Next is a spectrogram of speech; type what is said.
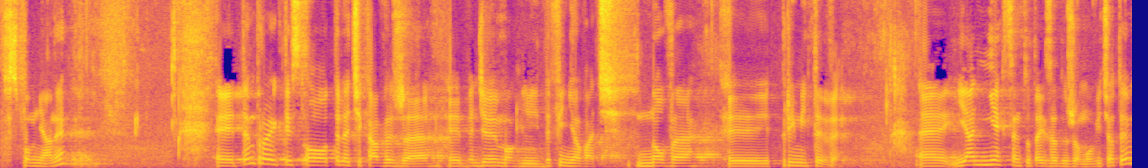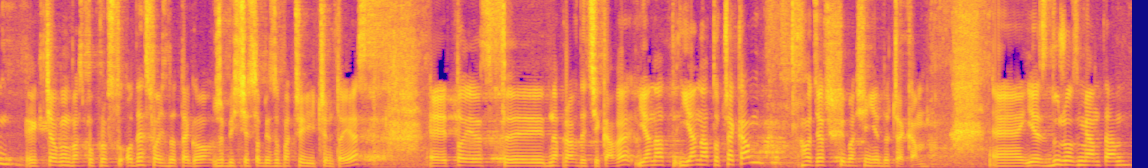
wspomniany. E, Ten projekt jest o tyle ciekawy, że e, będziemy mogli definiować nowe e, prymitywy. E, Ja nie chcę tutaj za dużo mówić o tym. E, Chciałbym Was po prostu odesłać do tego, żebyście sobie zobaczyli, czym to jest. E, To jest naprawdę ciekawe. Ja na, ja na to czekam, chociaż chyba się nie doczekam. Jest dużo zmian tam.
